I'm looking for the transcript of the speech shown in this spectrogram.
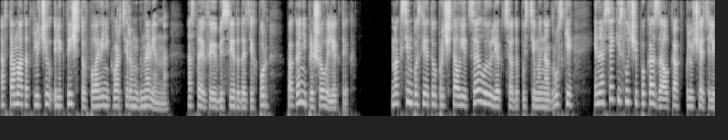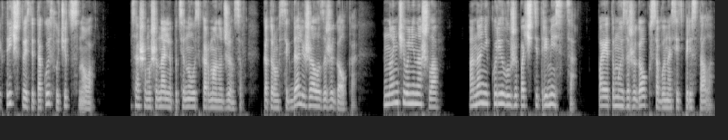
Автомат отключил электричество в половине квартиры мгновенно, оставив ее без света до тех пор, пока не пришел электрик. Максим после этого прочитал ей целую лекцию о допустимой нагрузке на всякий случай показал, как включать электричество, если такое случится снова. Саша машинально потянулась к карману джинсов, в котором всегда лежала зажигалка, но ничего не нашла. Она не курила уже почти три месяца, поэтому и зажигалку с собой носить перестала.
